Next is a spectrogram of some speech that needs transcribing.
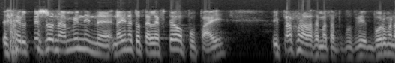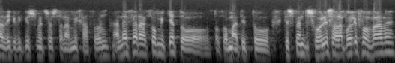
Ελπίζω να, μην είναι, να είναι το τελευταίο που πάει. Υπάρχουν άλλα θέματα που μπορούμε να διεκδικήσουμε έτσι ώστε να μην χαθούν. Ανέφερα ακόμη και το, το κομμάτι του, της πέμπτης σχολής, αλλά πολύ φοβάμαι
